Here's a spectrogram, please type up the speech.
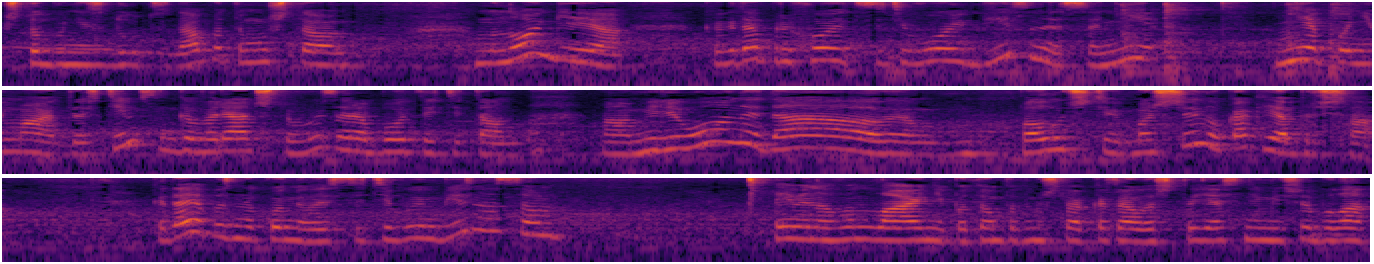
чтобы не сдуться, да, потому что многие, когда приходит сетевой бизнес, они не понимают, то есть им говорят, что вы заработаете там а, миллионы, да, эм, получите машину, как я пришла. Когда я познакомилась с сетевым бизнесом, именно в онлайне, потом, потому что оказалось, что я с ним еще была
